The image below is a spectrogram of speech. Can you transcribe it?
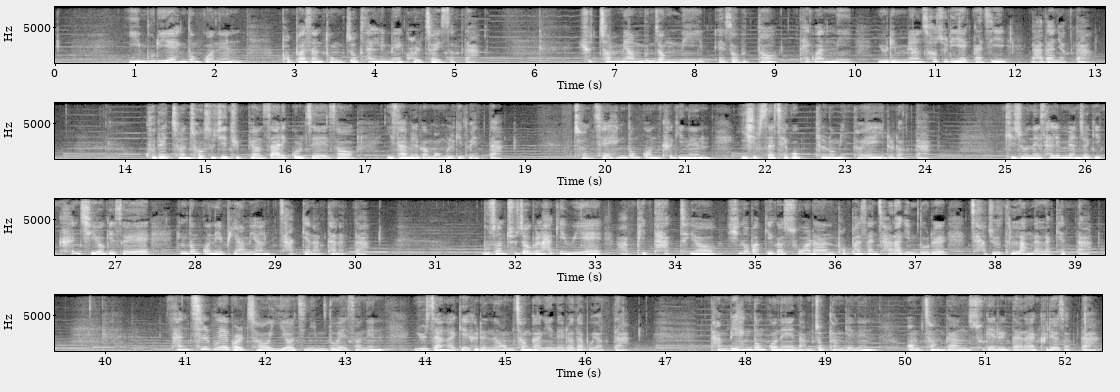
이 무리의 행동권은 법화산 동쪽 산림에 걸쳐 있었다. 휴천면 문정리에서부터 태관리, 유림면 서주리에까지 나다녔다. 구대천 저수지 뒤편 쌀이골제에서 2, 3일간 머물기도 했다. 전체 행동권 크기는 24제곱킬로미터에 이르렀다. 기존의 산림 면적이 큰 지역에서의 행동권에 비하면 작게 나타났다. 무선 추적을 하기 위해 앞이 탁 트여 신호받기가 수월한 법화산 자락 인도를 자주 들락날락했다. 산 7부에 걸쳐 이어진 임도에서는 유장하게 흐르는 엄청강이 내려다 보였다. 담비 행동권의 남쪽 경계는 엄청강 수계를 따라 그려졌다.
